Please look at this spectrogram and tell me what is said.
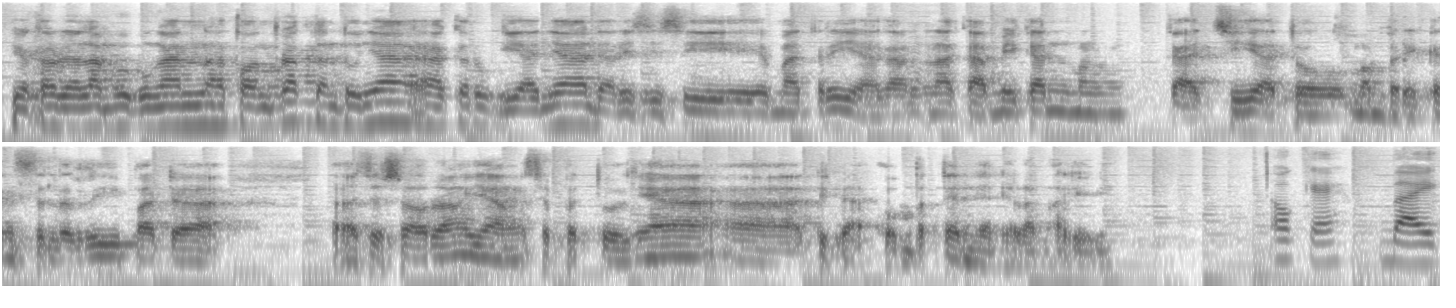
Ya kalau dalam hubungan kontrak tentunya kerugiannya dari sisi materi ya karena kami kan menggaji atau memberikan salary pada seseorang yang sebetulnya uh, tidak kompeten ya dalam hal ini. Oke, baik.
